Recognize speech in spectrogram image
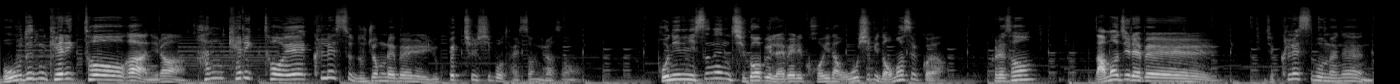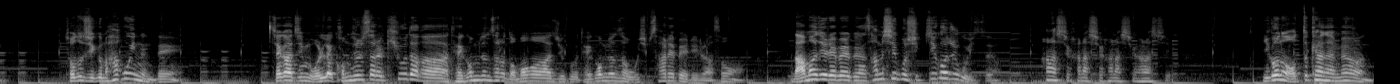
모든 캐릭터가 아니라 한 캐릭터의 클래스 누적 레벨 675 달성이라서 본인이 쓰는 직업이 레벨이 거의 다 50이 넘었을 거야. 그래서 나머지 레벨 이제 클래스 보면은 저도 지금 하고 있는데 제가 지금 원래 검술사를 키우다가 대검전사로 넘어가가지고 대검전사 54레벨이라서 나머지 레벨 그냥 35씩 찍어주고 있어요. 하나씩 하나씩 하나씩 하나씩. 이거는 어떻게 하냐면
